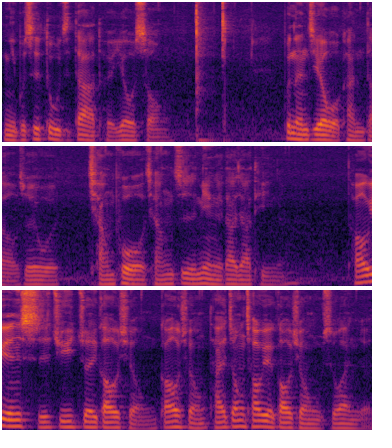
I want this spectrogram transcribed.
你不是肚子大腿又松，不能只有我看到，所以我强迫强制念给大家听。桃园十居追高雄，高雄台中超越高雄五十万人。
